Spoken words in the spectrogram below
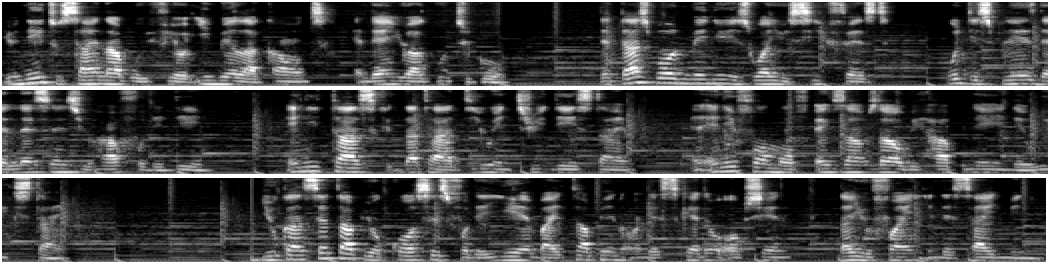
you need to sign up with your email account and then you are good to go. The dashboard menu is what you see first, which displays the lessons you have for the day, any tasks that are due in 3 days time, and any form of exams that will be happening in a week's time. You can set up your courses for the year by tapping on the schedule option that you find in the side menu.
